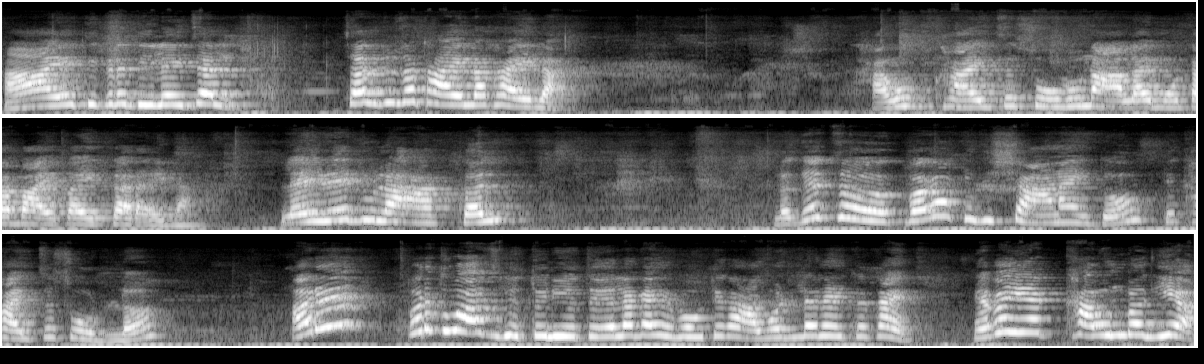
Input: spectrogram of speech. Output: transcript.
हा हे तिकडे दिलंय. चल. चल तुझं खायला खायला. खाऊ खायचं सोडून आलाय मोठा बाय बाय करायला. लय रे तुला अक्कल. लगेच बघा किती शाण आहे तो. ते खायचं सोडलं. अरे परत वाज घेतो घेतून येतो. याला काय बहुतेक आवडलं नाही का काय? हे बाई एक खाऊन बघ या.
